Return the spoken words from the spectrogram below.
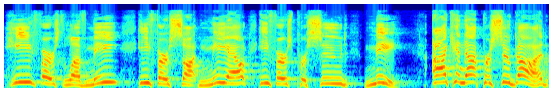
He first loved me, He first sought me out, He first pursued me. I cannot pursue God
